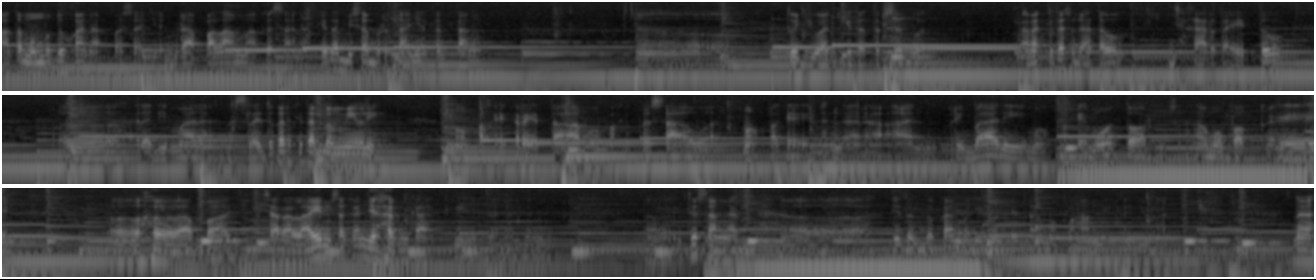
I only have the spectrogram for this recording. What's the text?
atau membutuhkan apa saja berapa lama ke sana. Kita bisa bertanya tentang uh, tujuan kita tersebut. Karena kita sudah tahu Jakarta itu uh, ada di mana. Nah setelah itu kan kita memilih mau pakai kereta mau pakai pesawat mau pakai kendaraan pribadi mau pakai motor misalnya mau pakai uh, apa cara lain misalkan jalan kaki misalkan. Kan uh, itu sangat uh, ditentukan bagaimana kita memahami. Nah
